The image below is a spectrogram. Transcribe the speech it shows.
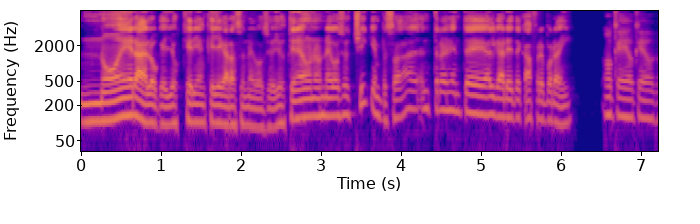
no era lo que ellos querían que llegara a sus negocios. Ellos tenían unos negocios chic y empezó a entrar gente al garete cafre por ahí. Ok, ok, ok.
